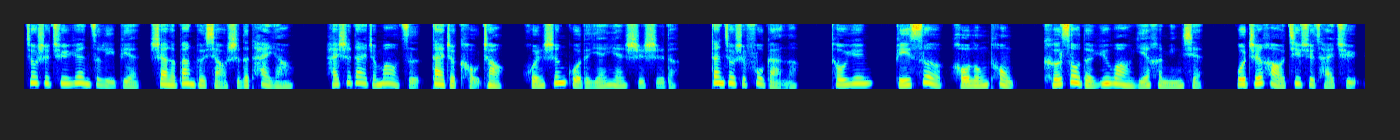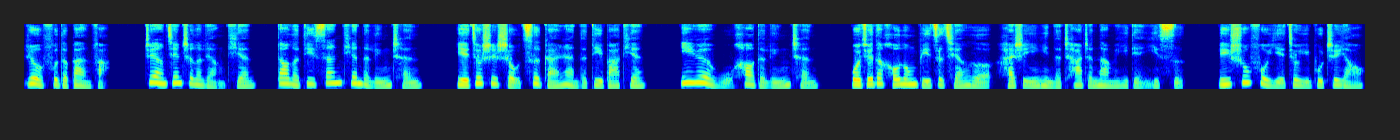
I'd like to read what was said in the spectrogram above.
就是去院子里边晒了半个小时的太阳，还是戴着帽子戴着口罩，浑身裹得严严实实的，但就是复感了，头晕、鼻塞、喉咙痛、咳嗽的欲望也很明显。我只好继续采取热敷的办法，这样坚持了两天。到了第三天的凌晨，也就是首次感染的第八天，一月五号的凌晨，我觉得喉咙、鼻子、前额还是隐隐的插着那么一点意思，离舒服也就一步之遥。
